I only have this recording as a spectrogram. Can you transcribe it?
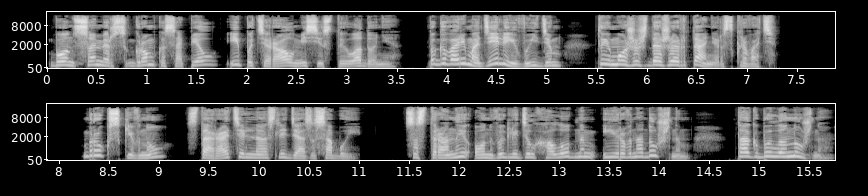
Бон Сомерс громко сопел и потирал мясистые ладони. «Поговорим о деле и выйдем. Ты можешь даже рта не раскрывать». Брукс кивнул, старательно следя за собой. Со стороны он выглядел холодным и равнодушным. Так было нужно.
